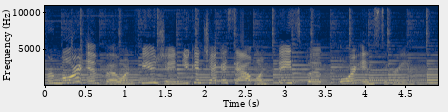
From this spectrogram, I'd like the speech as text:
For more info on Fusion, you can check us out on Facebook or Instagram.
